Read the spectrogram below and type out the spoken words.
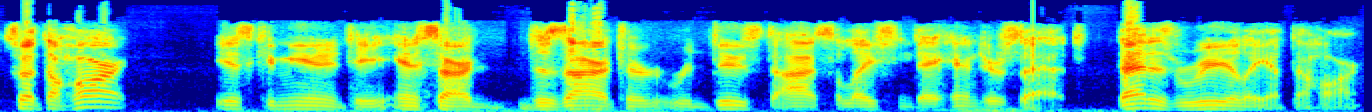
So, at the heart is community, and it's our desire to reduce the isolation that hinders that. That is really at the heart.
